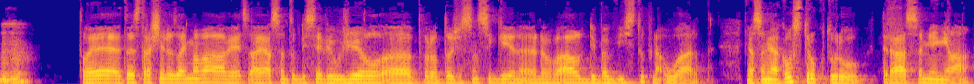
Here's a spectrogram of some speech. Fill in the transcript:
Mm-hmm. To je, to je strašně zajímavá věc a já jsem to kdysi využil, uh, protože jsem si generoval debug výstup na UART. Měl jsem nějakou strukturu, která se měnila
